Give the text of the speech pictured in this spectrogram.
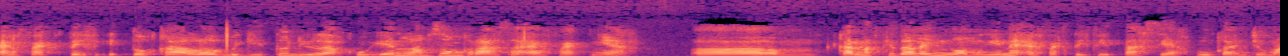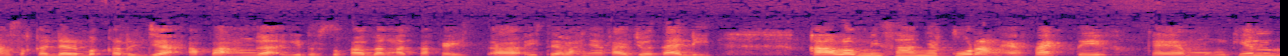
efektif itu kalau begitu dilakuin langsung kerasa efeknya. Um, karena kita lagi ngomonginnya efektivitas ya, bukan cuma sekedar bekerja apa enggak gitu. Suka banget pakai uh, istilahnya Kak Jo tadi. Kalau misalnya kurang efektif, kayak mungkin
